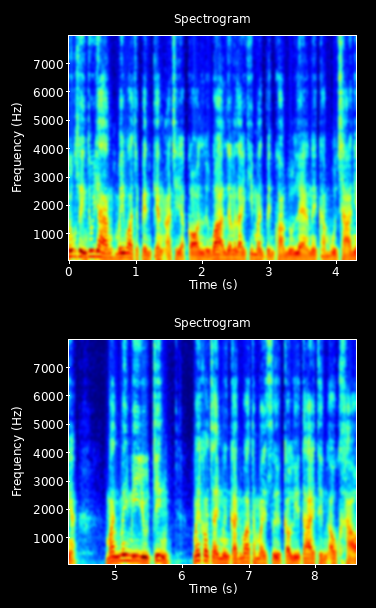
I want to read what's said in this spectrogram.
ทุกสิ่งทุกอย่างไม่ว่าจะเป็นแก๊งอาชญากร หรือว่าเรื่องอะไรที่มันเป็นความรุนแรงในกัมพูชาเนี่ยมันไม่มีอยู่จริง ไม่เข้าใจเหมือนกันว่าทำไมสื่อเกาหลีใต้ถึงเอาข่าว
